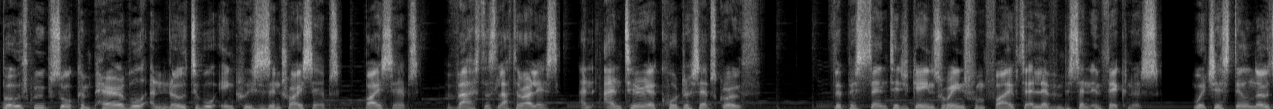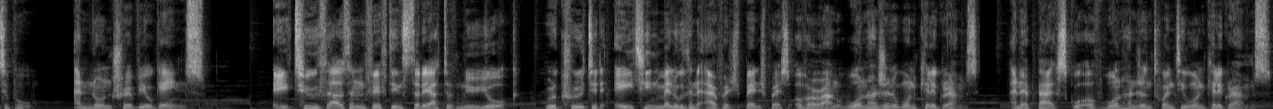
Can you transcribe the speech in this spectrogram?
both groups saw comparable and notable increases in triceps, biceps, vastus lateralis, and anterior quadriceps growth. The percentage gains range from 5 to 11% in thickness, which is still notable, and non-trivial gains. A 2015 study out of New York recruited 18 men with an average bench press of around 101 kilograms and a back squat of 121 kilograms.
